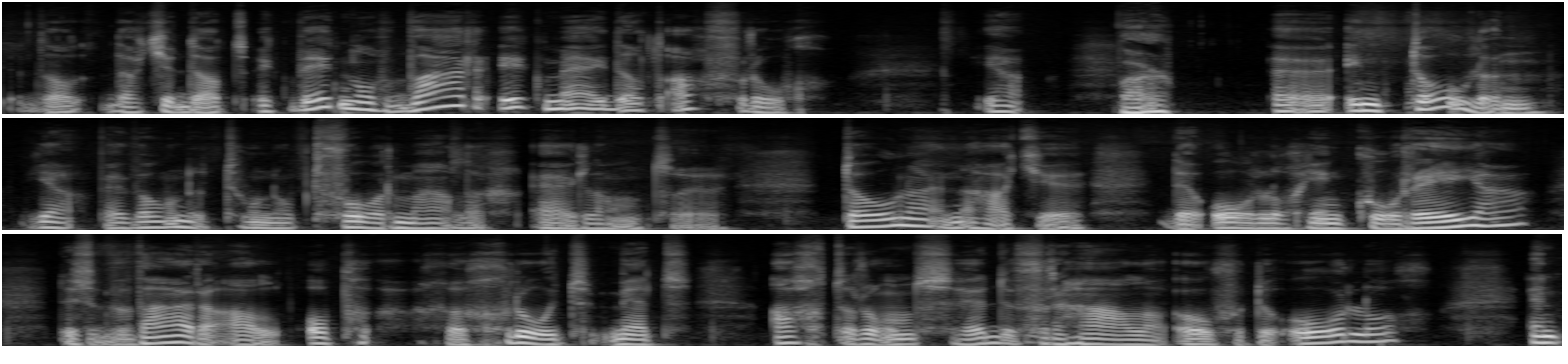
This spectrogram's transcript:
Dat, dat je dat, ik weet nog waar ik mij dat afvroeg. Ja, Waar? eh, in Tolen. Ja, wij woonden toen op het voormalig eiland eh, Tolen. En dan had je de oorlog in Korea. Dus we waren al opgegroeid met achter ons hè, de verhalen over de oorlog. En,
